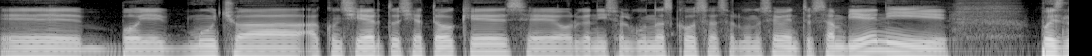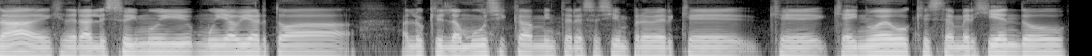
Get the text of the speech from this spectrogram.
Eh, voy mucho a, a, conciertos y a toques, eh, organizo algunas cosas, algunos eventos también y pues nada, en general estoy muy, muy abierto a, a lo que es la música, me interesa siempre ver qué, qué, qué hay nuevo, qué está emergiendo,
